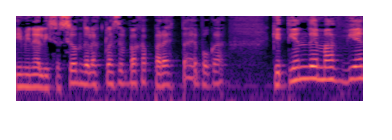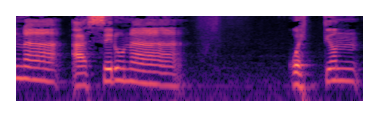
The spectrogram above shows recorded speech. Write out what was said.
criminalización de las clases bajas para esta época, que tiende más bien a, a ser una cuestión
